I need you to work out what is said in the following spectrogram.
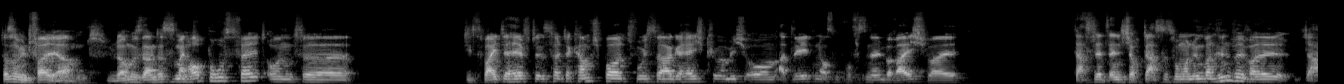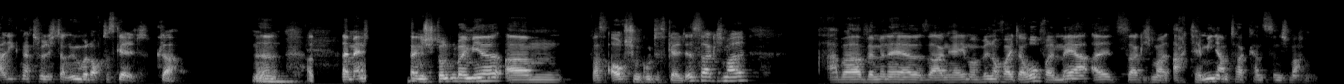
Das auf jeden Fall, ja. Und da muss ich sagen, das ist mein Hauptberufsfeld und äh, die zweite Hälfte ist halt der Kampfsport, wo ich sage, hey, ich kümmere mich um Athleten aus dem professionellen Bereich, weil das letztendlich auch das ist, wo man irgendwann hin will, weil da liegt natürlich dann irgendwann auch das Geld, klar. Ne? Mhm. Also der Mensch seine Stunden bei mir, ähm, was auch schon gutes Geld ist, sag ich mal. Aber wenn wir nachher sagen, hey, man will noch weiter hoch, weil mehr als, sag ich mal, acht Termine am Tag kannst du nicht machen.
